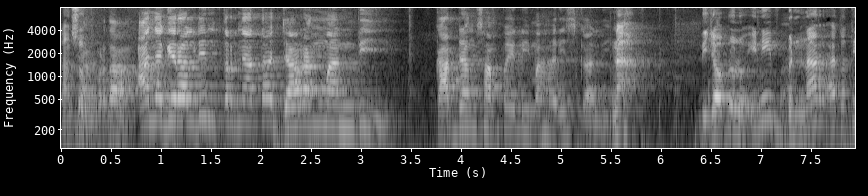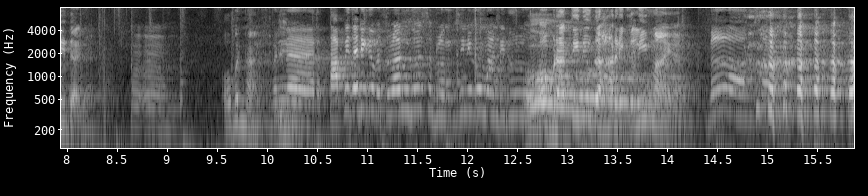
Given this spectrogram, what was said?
langsung. Yang pertama, Anya Geraldine ternyata jarang mandi. Kadang sampai lima hari sekali. Nah, dijawab dulu. Ini benar atau tidaknya? Mm-mm. Oh benar. Bener. Tapi tadi kebetulan gue sebelum ke sini gue mandi dulu. Oh berarti ini udah hari kelima ya? Belum.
